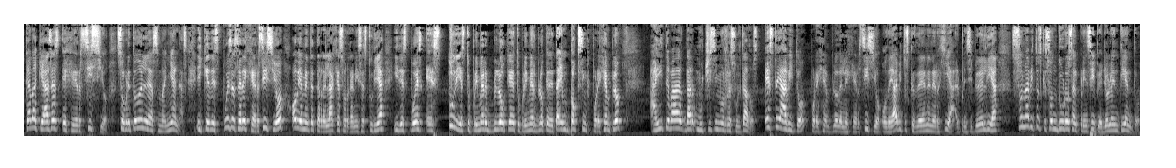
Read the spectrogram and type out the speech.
cada que haces ejercicio, sobre todo en las mañanas, y que después de hacer ejercicio, obviamente te relajes, organizas tu día y después estudies tu primer bloque, tu primer bloque de time boxing, por ejemplo. Ahí te va a dar muchísimos resultados. Este hábito, por ejemplo, del ejercicio o de hábitos que te den energía al principio del día, son hábitos que son duros al principio, yo lo entiendo.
